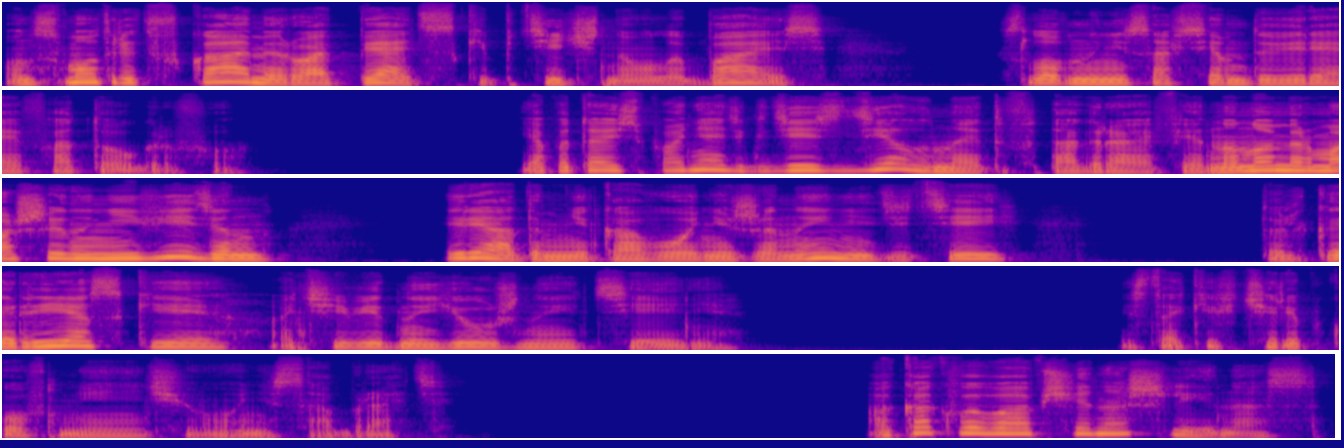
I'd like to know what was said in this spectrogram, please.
Он смотрит в камеру, опять скептично улыбаясь, словно не совсем доверяя фотографу. Я пытаюсь понять, где сделана эта фотография, но номер машины не виден, и рядом никого, ни жены, ни детей, только резкие, очевидно, южные тени. Из таких черепков мне ничего не собрать. «А как вы вообще нашли нас?» —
